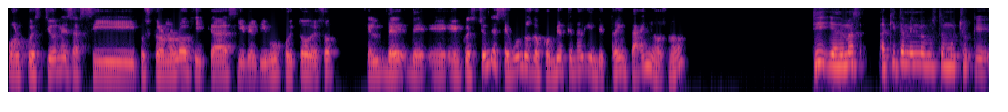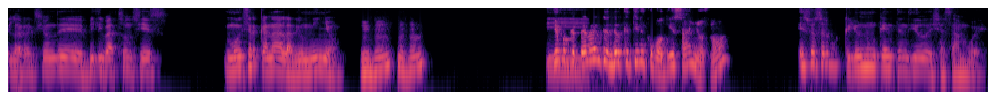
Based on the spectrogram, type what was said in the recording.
por cuestiones así, pues cronológicas y del dibujo y todo eso, que él de, de, eh, en cuestión de segundos lo convierte en alguien de 30 años, ¿no? Sí, y además aquí también me gusta mucho que la reacción de Billy Batson sí es muy cercana a la de un niño. Ujú, ujú. Sí, porque te da a entender que tiene como 10 años, ¿no? eso es algo que yo nunca he entendido de Shazam, güey.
